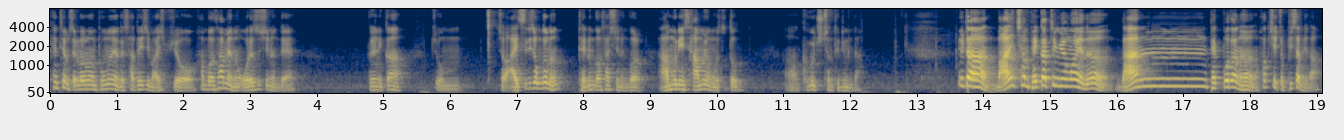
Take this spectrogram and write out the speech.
펜티엄 셀러런 부문에한테 사들지 마십시오. 한번 사면 오래 쓰시는데. 그러니까 좀 저 i3 정도는 되는 거 사시는 걸 아무리 사무용으로 쓰던 어, 그걸 추천드립니다. 일단 12100 같은 경우에는 1100보다는 확실히 좀 비쌉니다.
